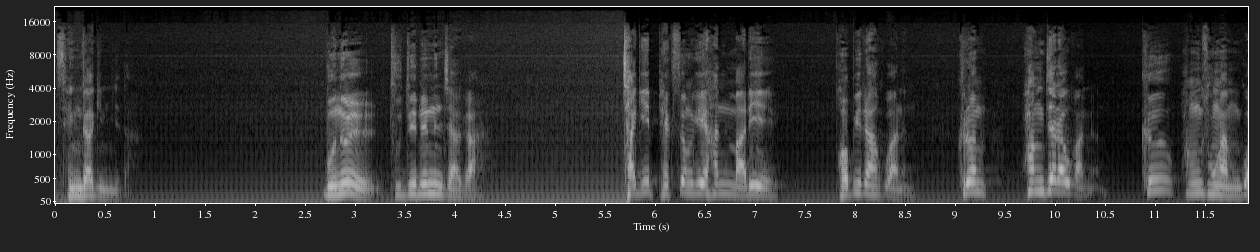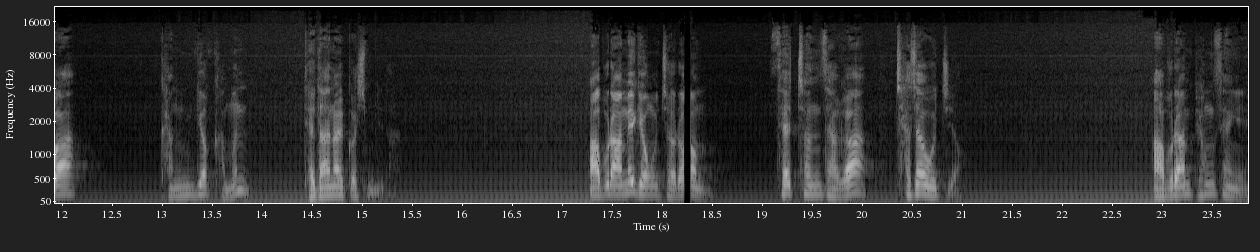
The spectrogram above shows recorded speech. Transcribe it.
생각입니다. 문을 두드리는 자가 자기 백성에게 한 말이 법이라고 하는 그런 황제라고 하면 그 황송함과 감격함은 대단할 것입니다. 아브라함의 경우처럼 새 천사가 찾아오지요. 아브라함 평생에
